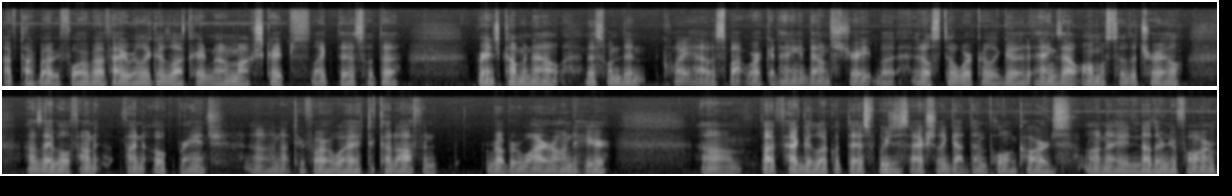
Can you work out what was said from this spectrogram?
I've talked about before, but I've had really good luck creating my own mock scrapes like this with the branch coming out. This one didn't quite have a spot where I could hang it down straight, but it'll still work really good. It hangs out almost to the trail. I was able to find, find an oak branch uh, not too far away to cut off and rubber wire onto here. Um, but I've had good luck with this. We just actually got done pulling cards on another new farm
